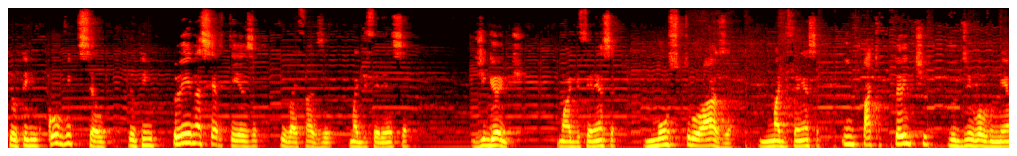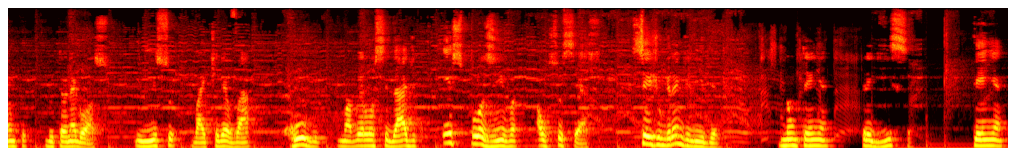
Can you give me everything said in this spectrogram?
que eu tenho convicção, que eu tenho plena certeza que vai fazer uma diferença gigante, uma diferença monstruosa, uma diferença impactante no desenvolvimento do teu negócio e isso vai te levar rumo uma velocidade explosiva ao sucesso. Seja um grande líder, não tenha preguiça, tenha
